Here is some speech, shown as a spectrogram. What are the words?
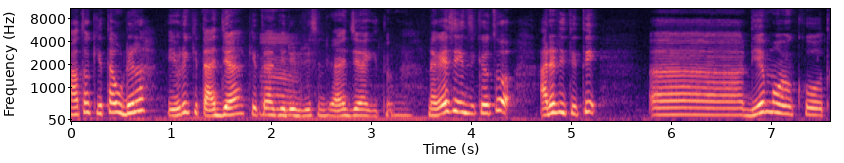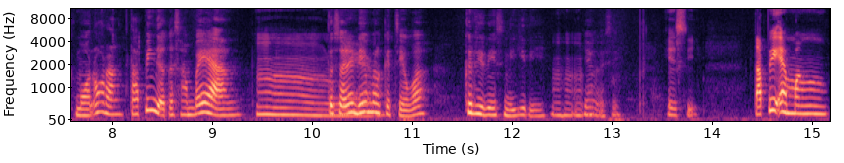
atau kita udahlah ya udah kita aja kita jadi diri sendiri aja gitu. Nah kayak si insecure tuh ada di titik eh dia mau ikut kemauan orang tapi nggak kesampaian. Hmm, terus akhirnya dia malah kecewa ke dirinya sendiri. Ya nggak sih? Iya sih. Tapi emang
